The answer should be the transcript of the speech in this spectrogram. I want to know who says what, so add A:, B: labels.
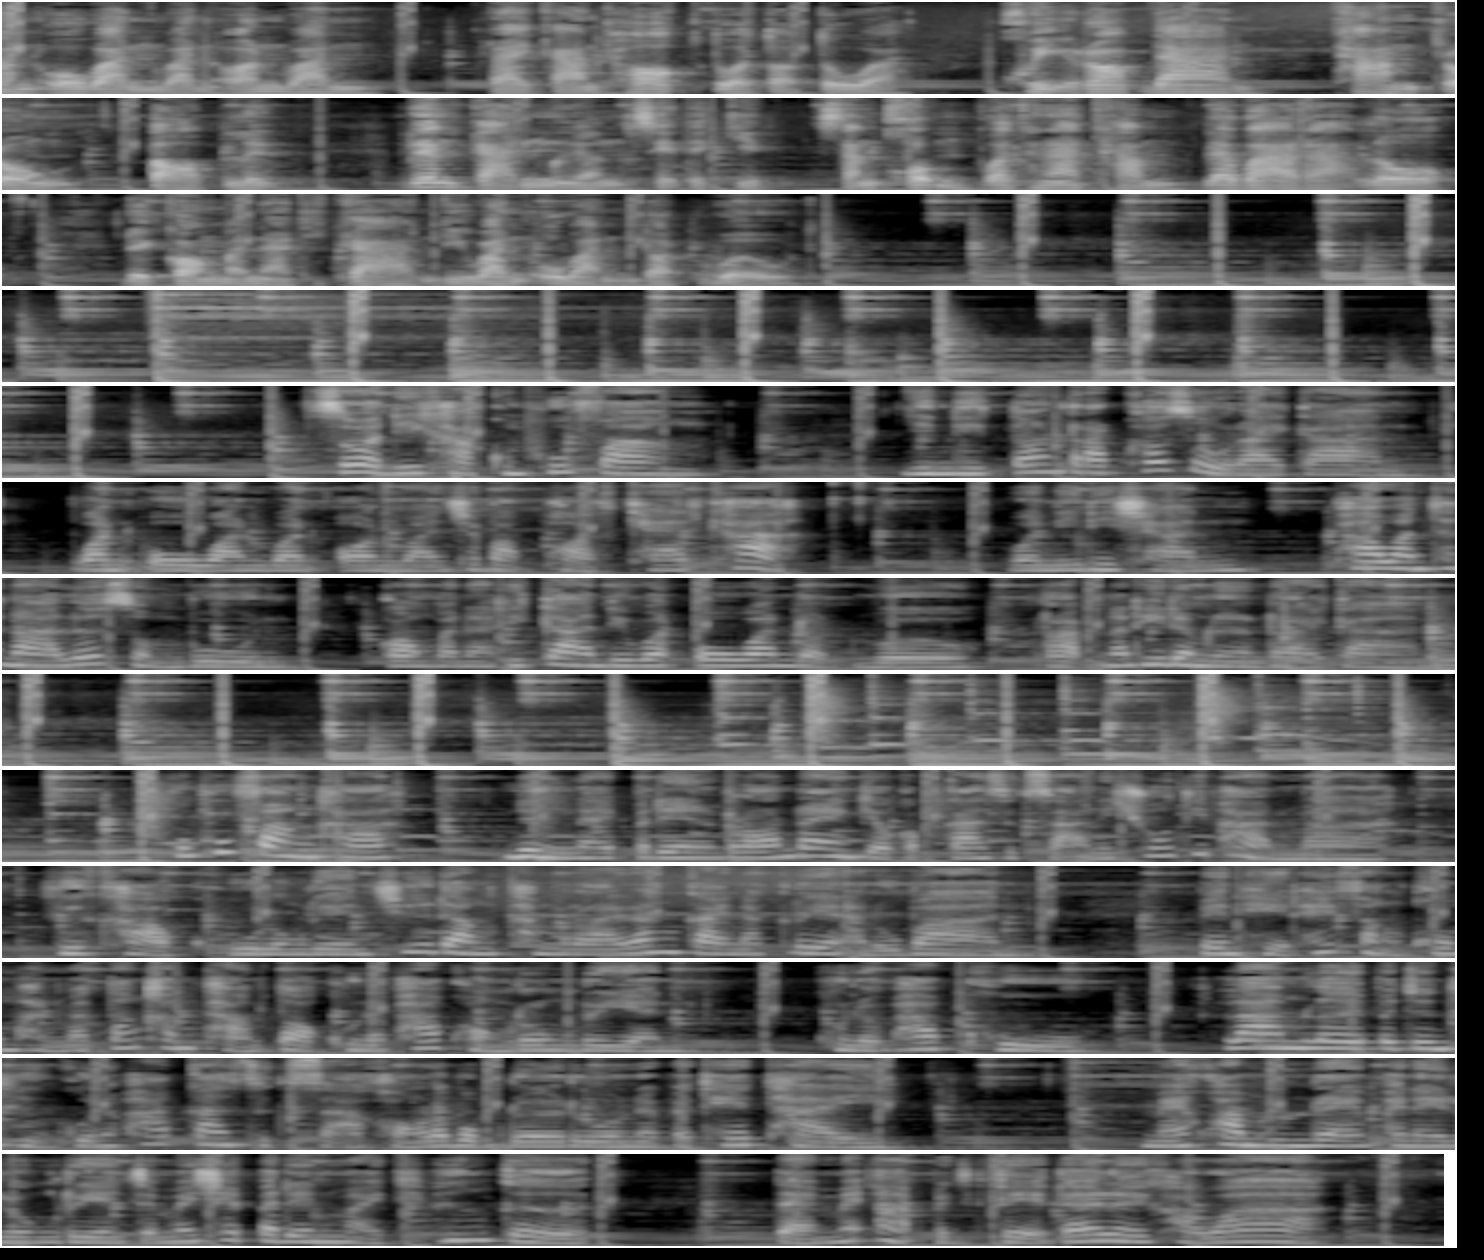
A: วันโอวันวันออนวันรายการทอล์กตัวต่อตัว คุยรอบด้าน ถามตรง ตอบลึก เรื่องการเมืองเศรษฐกิจ สังคม วัฒนธรรม และวาระโลก โดยกองบรรณาธิการดีวันโอวันดอทเวิลด์
B: สวัสดีค่ะคุณผู้ฟัง ยินดีต้อนรับเข้าสู่รายการวันโอวันวันออนวันฉบับพอดแคสต์ค่ะ วันนี้ดิฉัน ภาวันธนาเลือดสมบูรณ์ กองบรรณาธิการดีวันโอวันดอทเรับหน้าที่ดำเนินรายการ คุณผู้ฟังคะหนึ่งในประเด็นร้อนแรงเกี่ยวกับการศึกษาในช่วงที่ผ่านมา คือข่าวครูโรงเรียนชื่อดังทำร้ายร่างกายนักเรียนอนุบาล เป็นเหตุให้สังคมหันมาตั้งคำถามต่อคุณภาพของโรงเรียน คุณภาพครูลามเลยไปจนถึงคุณภาพการศึกษาของระบบโดยรวมในประเทศไทย แม้ความรุนแรงภายในโรงเรียนจะไม่ใช่ประเด็นใหม่ที่เพิ่งเกิด แต่ไม่อาจปฏิเสธได้เลยค่ะว่า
